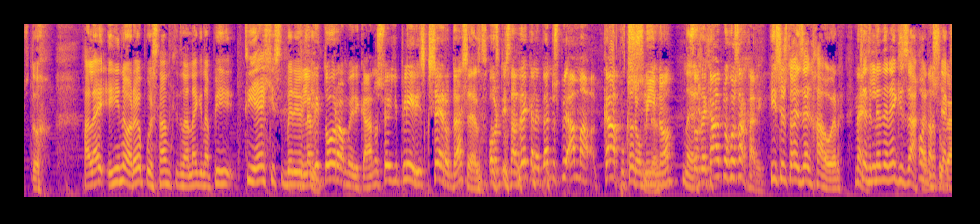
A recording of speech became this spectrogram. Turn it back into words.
Στο... Αλλά είναι ωραίο που αισθάνθηκε την ανάγκη να πει τι έχει στην περιοχή. Δηλαδή τώρα ο Αμερικάνος φεύγει πλήρης, ξέροντας Ξέροντας. ότι στα 10 λεπτά είναι σπίτι. Άμα κάπου Αυτό σου ξομείνω, λέω. Ναι. στο δεκάλεπτο έχω ζάχαρη. Είσαι στο Eisenhower Ναι. και λέει δεν έχεις Ω, ζάχαρη. να σου φτιάξεις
